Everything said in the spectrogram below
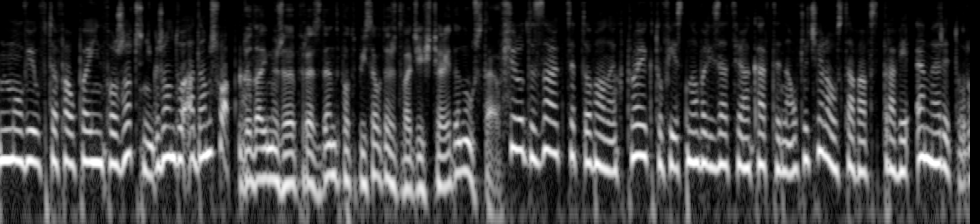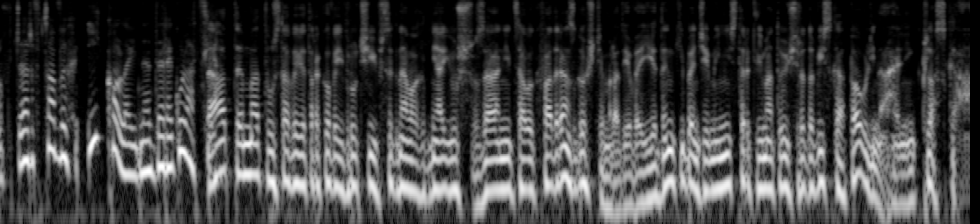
Mówił w TVP Info rzecznik rządu Adam Szłapka. Dodajmy, że prezydent podpisał też 21 ustaw. Wśród zaakceptowanych projektów jest nowelizacja karty nauczyciela, ustawa w sprawie emerytur czerwcowych i kolejne deregulacje. A temat ustawy wiatrakowej wróci w sygnałach dnia już za niecały kwadrans. Gościem radiowej jedynki będzie minister klimatu i środowiska Paulina Henning-Kloska.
